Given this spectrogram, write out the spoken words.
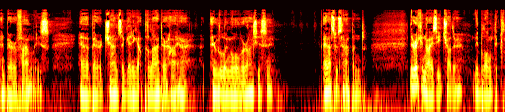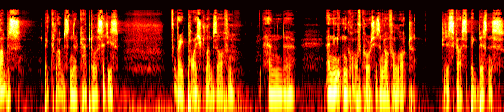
and better families have a better chance of getting up the ladder higher and ruling over us, you see. And that's what's happened. They recognize each other. They belong to clubs, big clubs in their capital cities, very posh clubs often. And, uh, and the meeting golf course is an awful lot to discuss big business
